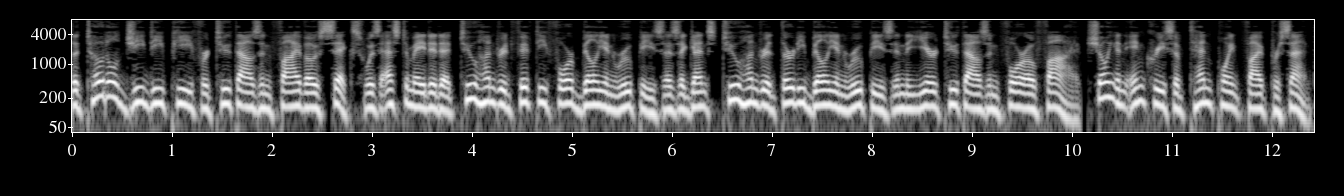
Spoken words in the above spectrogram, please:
The total GDP for 2005–06 was estimated at 254 billion rupees as against 230 billion rupees in the year 2004–05, showing an increase of 10.5%.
